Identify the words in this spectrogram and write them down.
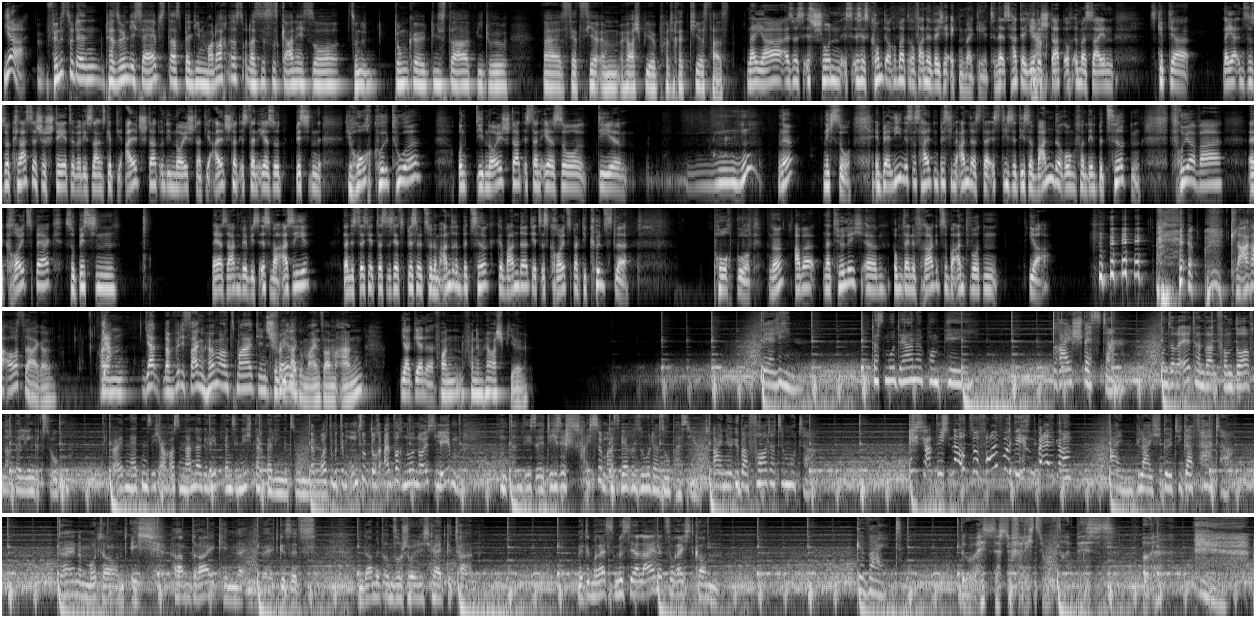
Ja. Findest du denn persönlich selbst, dass Berlin Moloch ist oder siehst du es gar nicht so, so dunkel, düster, wie du äh, das jetzt hier im Hörspiel porträtierst hast. Naja, also es ist schon, es, ist, es kommt auch immer darauf an, in welche Ecken man geht. Ne? Es hat ja jede ja. Stadt auch immer sein, es gibt ja, naja, so, so klassische Städte würde ich sagen, es gibt die Altstadt und die Neustadt. Die Altstadt ist dann eher so ein bisschen die Hochkultur und die Neustadt ist dann eher so die, mhm, ne? Nicht so. In Berlin ist es halt ein bisschen anders. Da ist diese, diese Wanderung von den Bezirken. Früher war äh, Kreuzberg so ein bisschen, naja, sagen wir, wie es ist, war Assi. Dann ist das jetzt, das ist jetzt ein bisschen zu einem anderen Bezirk gewandert. Jetzt ist Kreuzberg die Künstler. Hochburg, ne? Aber natürlich, ähm, um deine Frage zu beantworten, ja. Klare Aussage. Ja. Ähm, ja, dann würde ich sagen, hören wir uns mal den Trailer gemeinsam an. Ja, gerne. Von, von dem Hörspiel. Das moderne Pompeji. Drei Schwestern. Unsere Eltern waren vom Dorf nach Berlin gezogen. Die beiden hätten sich auch auseinandergelebt, wenn sie nicht nach Berlin gezogen wären. Er wollte mit dem Umzug doch einfach nur neues Leben. Und dann diese, diese Scheiße, Mann. Es wäre so oder so passiert. Eine überforderte Mutter. Ich hab die Schnauze voll von diesen Belgern. Ein gleichgültiger Vater. Deine Mutter und ich haben drei Kinder in die Welt gesetzt und damit unsere Schuldigkeit getan. Mit dem Rest müsst ihr alleine zurechtkommen. Gewalt. Du weißt, dass du völlig zugedröhnt bist, oder?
